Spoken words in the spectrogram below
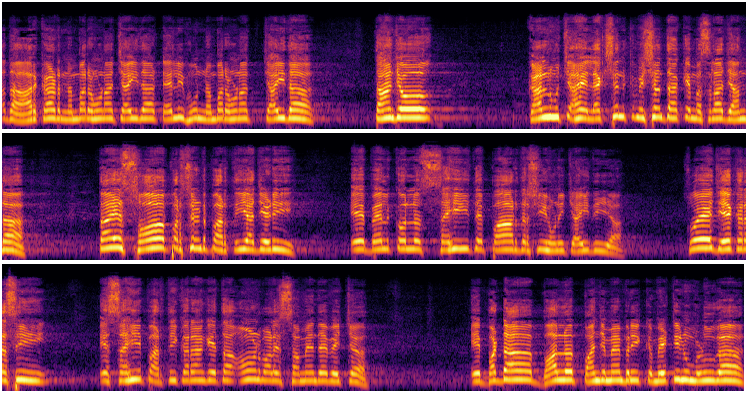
ਆਧਾਰ ਕਾਰਡ ਨੰਬਰ ਹੋਣਾ ਚਾਹੀਦਾ ਟੈਲੀਫੋਨ ਨੰਬਰ ਹੋਣਾ ਚਾਹੀਦਾ, ਤਾਂ ਜੋ ਕੱਲ ਨੂੰ ਚਾਹੇ ਇਲੈਕਸ਼ਨ ਕਮਿਸ਼ਨ ਤੱਕ ਇਹ ਮਸਲਾ ਜਾਂਦਾ, ਤਾਂ ਇਹ 100% ਭਰਤੀ ਆ ਜਿਹੜੀ ਇਹ ਬਿਲਕੁਲ ਸਹੀ ਤੇ ਪਾਰਦਰਸ਼ੀ ਹੋਣੀ ਚਾਹੀਦੀ ਆ। ਸੋ ਇਹ ਜੇਕਰ ਅਸੀਂ ਇਹ ਸਹੀ ਭਰਤੀ ਕਰਾਂਗੇ, ਤਾਂ ਆਉਣ ਵਾਲੇ ਸਮੇਂ ਦੇ ਵਿੱਚ ਇਹ ਵੱਡਾ ਬਲ ਪੰਜ ਮੈਂਬਰੀ ਕਮੇਟੀ ਨੂੰ ਮਿਲੂਗਾ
